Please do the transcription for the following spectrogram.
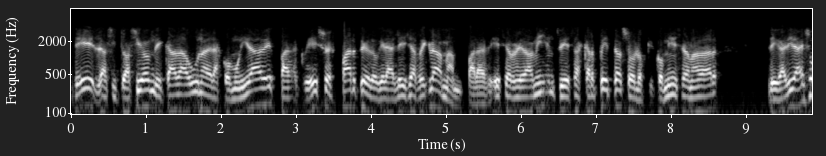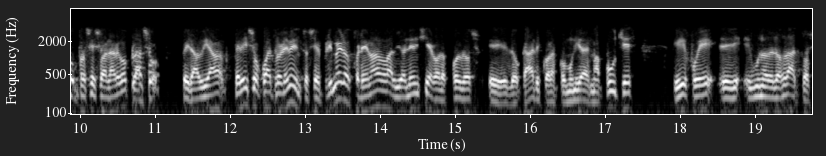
de la situación de cada una de las comunidades, para que eso es parte de lo que las leyes reclaman, para ese relevamiento y esas carpetas son los que comienzan a dar legalidad. Es un proceso a largo plazo, pero había tres o cuatro elementos. El primero, frenar la violencia con los pueblos eh, locales, con las comunidades mapuches, que fue eh, uno de los datos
